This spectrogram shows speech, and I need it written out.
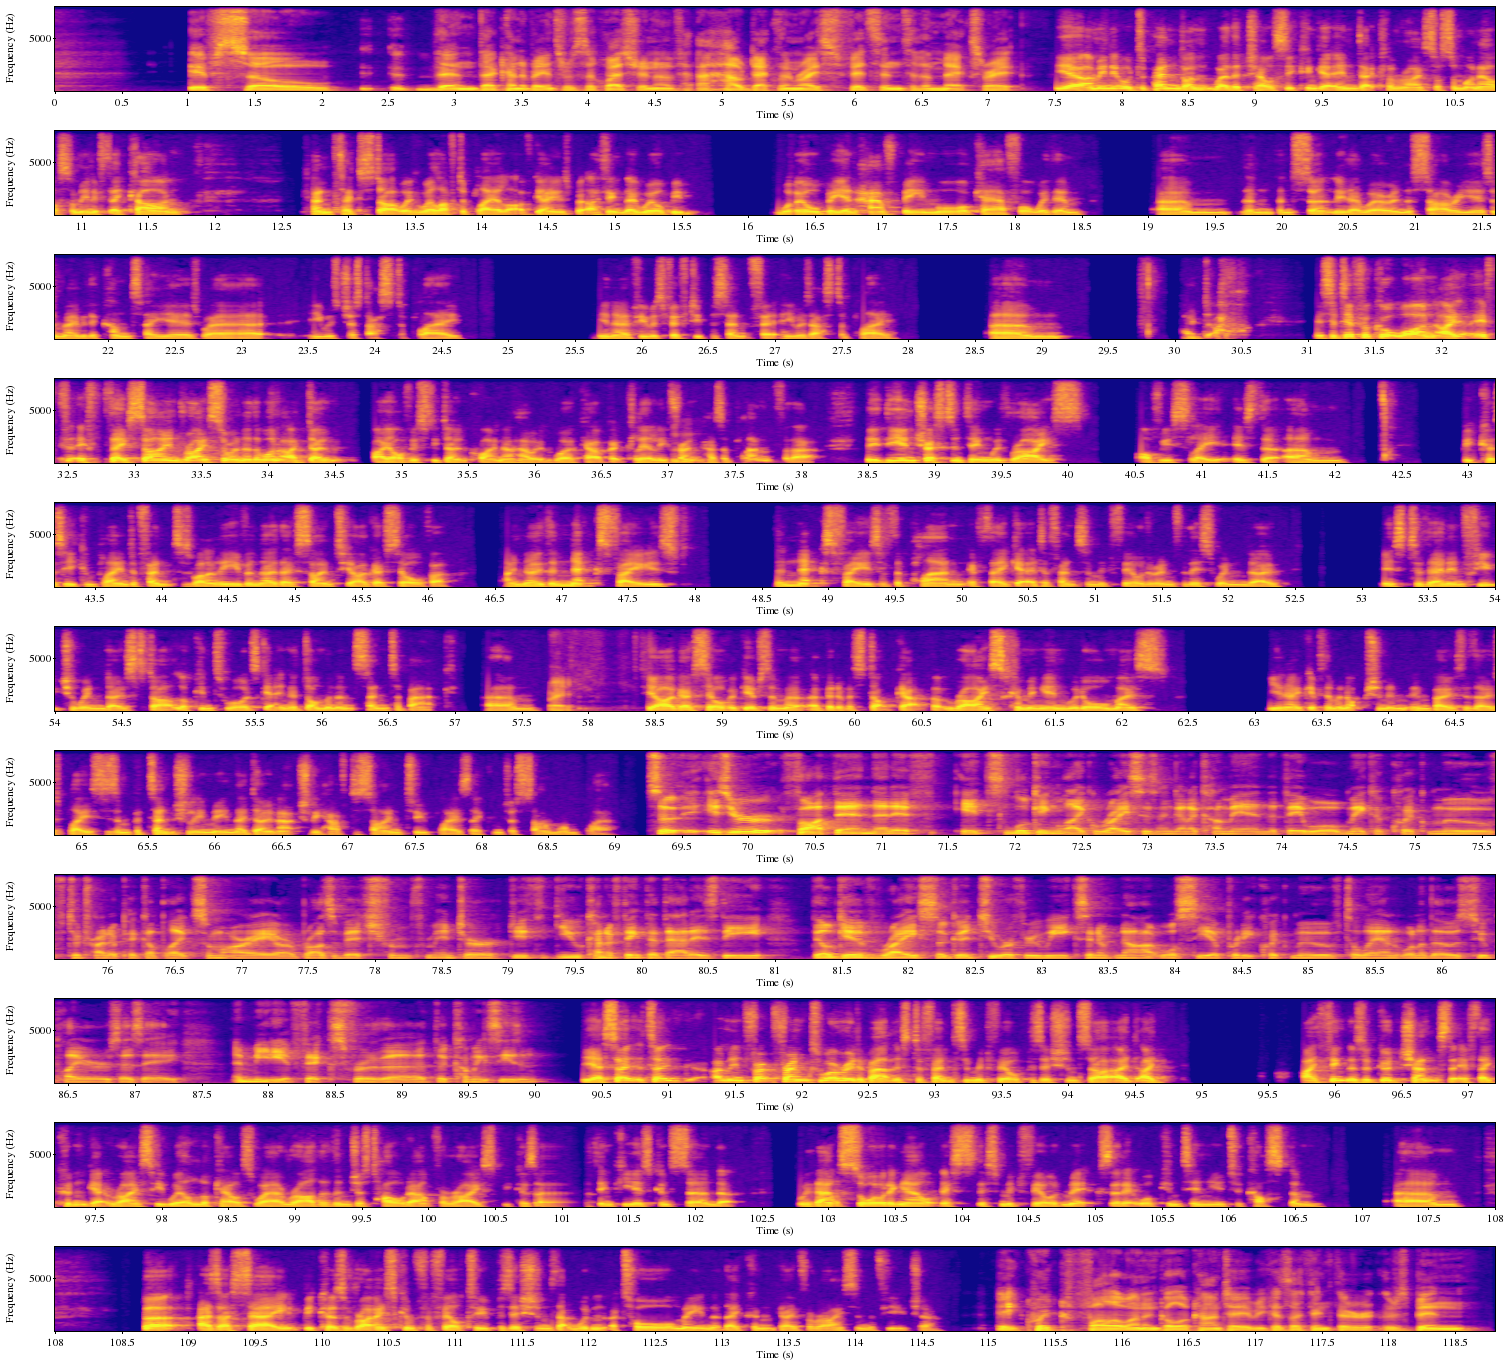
if so, then that kind of answers the question of how Declan Rice fits into the mix, right? Yeah, I mean, it will depend on whether Chelsea can get in Declan Rice or someone else. I mean, if they can't, Kante to start with will have to play a lot of games, but I think they will be, will be, and have been more careful with him um, than, than certainly they were in the Sarri years and maybe the Conte years, where he was just asked to play you know, if he was 50% fit, he was asked to play. Um, I, it's a difficult one. I, if if they signed Rice or another one, I don't. I obviously don't quite know how it would work out, but clearly Frank mm. has a plan for that. The the interesting thing with Rice, obviously, is that um, because he can play in defence as well, and even though they've signed Thiago Silva, I know the next phase, the next phase of the plan, if they get a defensive midfielder in for this window, is to then in future windows start looking towards getting a dominant centre back. Um, right. Thiago Silva gives them a, a, bit of a stopgap, but Rice coming in would almost, you know, give them an option in, in both of those places and potentially mean they don't actually have to sign two players; they can just sign one player. So, is your thought then that if it's looking like Rice isn't going to come in, that they will make a quick move to try to pick up like Soumaré or Brozovic from from Inter? Do you do you kind of think that that is the they'll give Rice a good two or three weeks, and if not, we'll see a pretty quick move to land one of those two players as a immediate fix for the the coming season. Yeah, so so I mean, Frank's worried about this defensive midfield position. So I, I I think there's a good chance that if they couldn't get Rice, he will look elsewhere rather than just hold out for Rice because I think he is concerned that without sorting out this this midfield mix, that it will continue to cost them. Um, but as I say, because Rice can fulfill two positions, that wouldn't at all mean that they couldn't go for Rice in the future. A quick follow on N'Golo Kante, because I think there there's been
